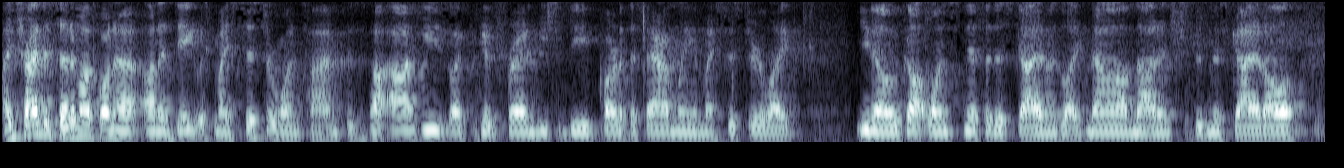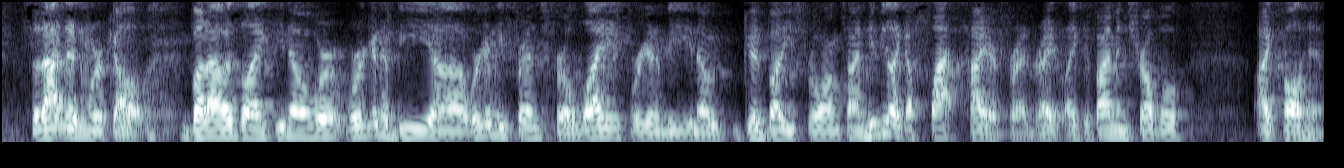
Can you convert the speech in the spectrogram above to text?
I tried to set him up on a, on a date with my sister one time because I thought, ah, oh, he's like a good friend. He should be part of the family. And my sister like, you know, got one sniff of this guy and was like, no, I'm not interested in this guy at all. So that didn't work out. But I was like, you know, we're, we're going to be, uh, we're going to be friends for a life. We're going to be, you know, good buddies for a long time. He'd be like a flat tire friend, right? Like if I'm in trouble, I call him.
